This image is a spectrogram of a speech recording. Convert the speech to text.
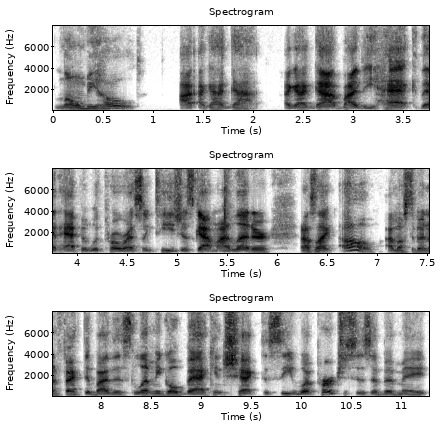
lo and behold, I, I got got. I got got by the hack that happened with Pro Wrestling Tees. Just got my letter, and I was like, "Oh, I must have been affected by this. Let me go back and check to see what purchases have been made."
